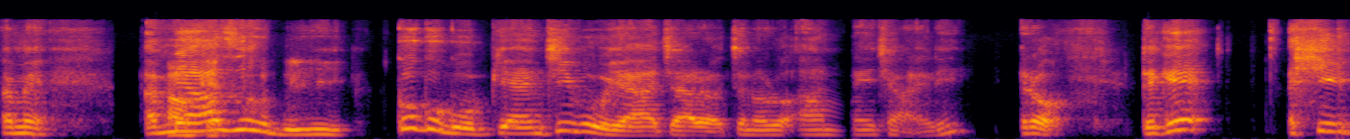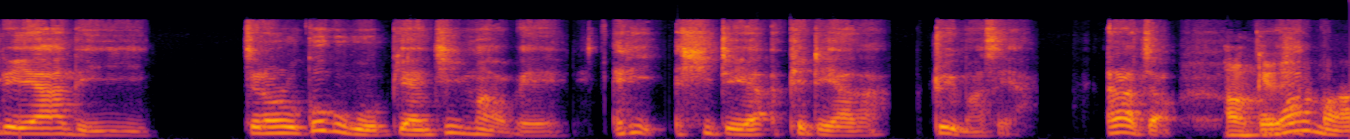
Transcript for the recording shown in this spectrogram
ဒါပေမဲ့အများစုဒီ ကိုကိုကိုပြန်ကြည့်ဖို့ရာကြတော့ကျွန်တော်တို့အားနေချတယ်လေအဲ့တော့တကယ်အရှိတရားဒီကျွန်တော်တို့ကိုကိုကိုပြန်ကြည့်မှပဲအဲ့ဒီအရှိတရားအဖြစ်တရားကတွေ့မှာဆရာအဲ့ဒါကြောင့်ဟုတ်ဘကဲ့ဝမှာ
